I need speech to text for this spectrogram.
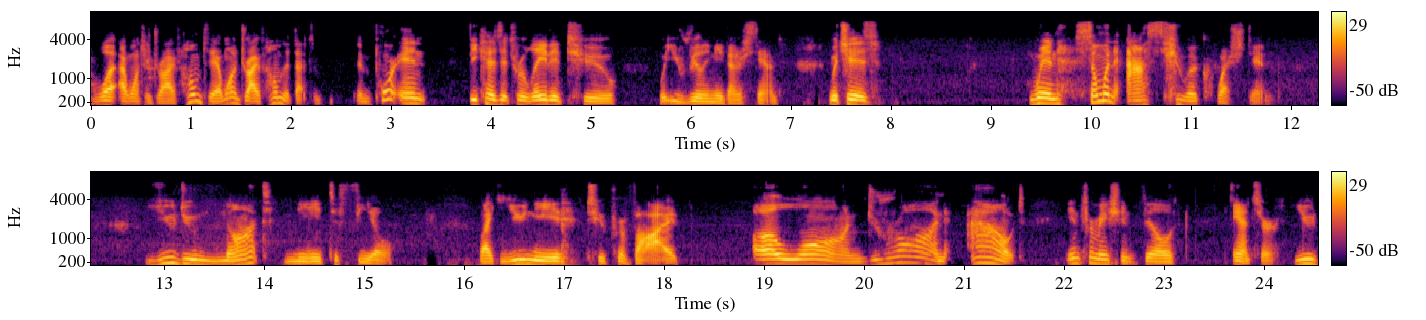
what I want to drive home today. I want to drive home that that's important because it's related to what you really need to understand, which is when someone asks you a question, you do not need to feel like you need to provide a long, drawn out, information filled answer. You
